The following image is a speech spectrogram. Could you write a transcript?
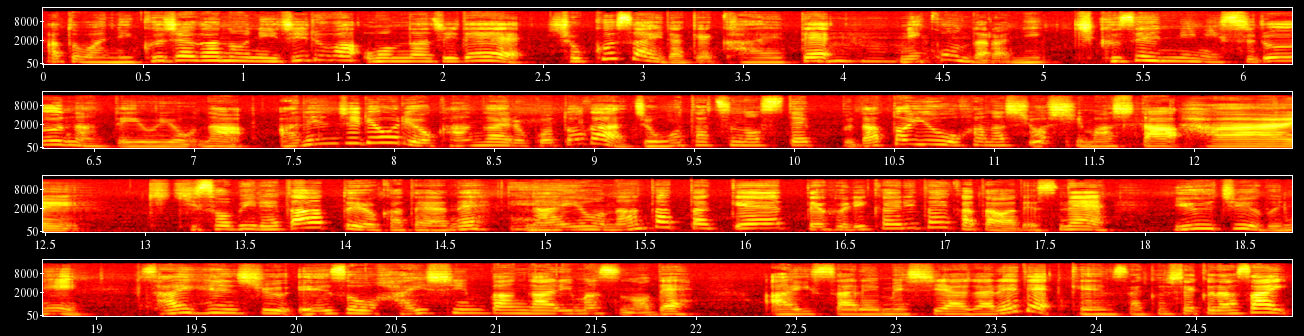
あとは肉じゃがの煮汁は同じで食材だけ変えて煮込んだらに筑前煮にするなんていうようなアレンジ料理を考えることが上達のステップだというお話をしました。はい。聞きそびれたという方やね、ええ。内容何だったっけ？って振り返りたい方はですね YouTube に再編集映像配信版がありますので「愛され召し上がれ」で検索してください。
